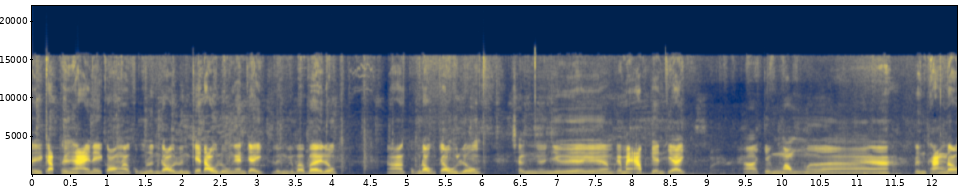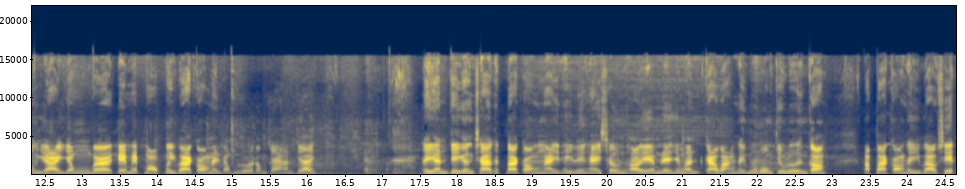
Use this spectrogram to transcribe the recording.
Thì cặp thứ hai này con nào cũng lưng đôi, lưng trẻ đôi luôn nha anh chị. Lưng như ba b luôn. Nó cũng đầu trụi luôn. Sừng như cái mày ốc kìa anh chị ơi. Nó chân móng ờ, lưng thẳng đòn dài dòng ba, kem F1 bì ba con này đồng lứa, đồng trạng anh chị ơi. Thì anh chị gần xa thích ba con này thì liên hệ số điện thoại em để cho mình cào bằng thì 14 triệu rưỡi con. Bắt ba con thì bao ship.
